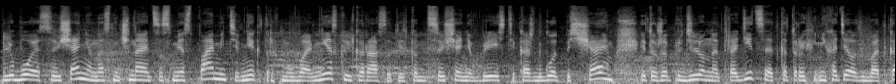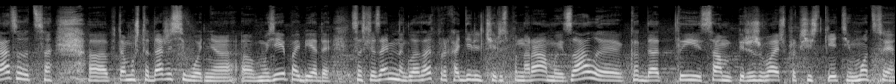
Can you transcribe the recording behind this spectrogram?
Любое совещание у нас начинается с мест памяти. В некоторых мы бываем несколько раз. Вот когда совещание в Бресте каждый год посещаем. Это уже определенная традиция, от которой не хотелось бы отказываться, а, потому что даже сегодня а, в Музее Победы со слезами на глазах проходили через панорамы и залы, когда ты сам переживаешь практически эти эмоции.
